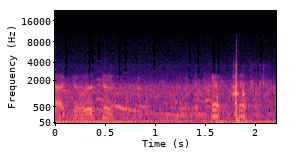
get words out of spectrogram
は行列どっ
